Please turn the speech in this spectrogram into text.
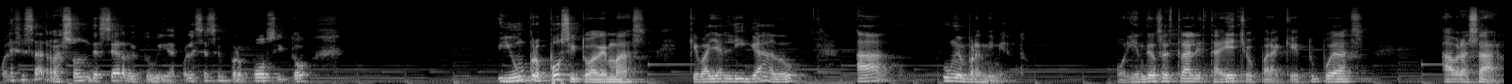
cuál es esa razón de ser de tu vida, cuál es ese propósito y un propósito además que vaya ligado a un emprendimiento. Oriente Ancestral está hecho para que tú puedas abrazar,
